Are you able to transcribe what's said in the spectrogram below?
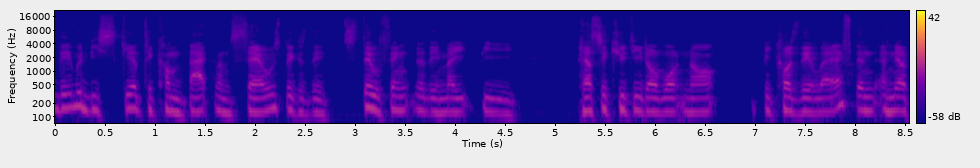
they would be scared to come back themselves because they still think that they might be persecuted or whatnot because they left, and and their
